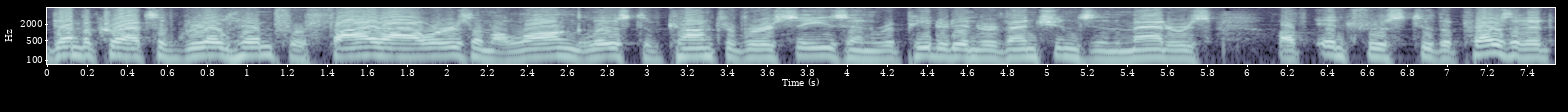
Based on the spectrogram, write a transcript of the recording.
Democrats have grilled him for five hours on a long list of controversies and repeated interventions in matters of interest to the president.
